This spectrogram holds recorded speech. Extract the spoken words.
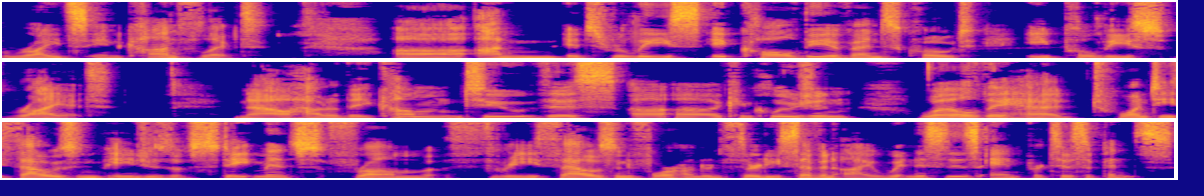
Rights in Conflict. Uh, on its release, it called the events, quote, a police riot. Now, how did they come to this uh, uh, conclusion? Well, they had 20,000 pages of statements from 3,437 eyewitnesses and participants.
